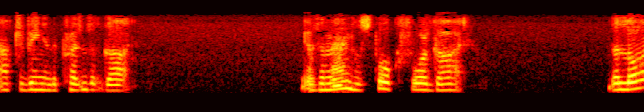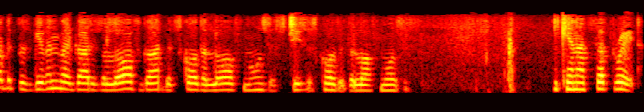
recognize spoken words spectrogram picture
after being in the presence of God. He was a man who spoke for God. The law that was given by God is the law of God that's called the law of Moses. Jesus called it the law of Moses. You cannot separate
